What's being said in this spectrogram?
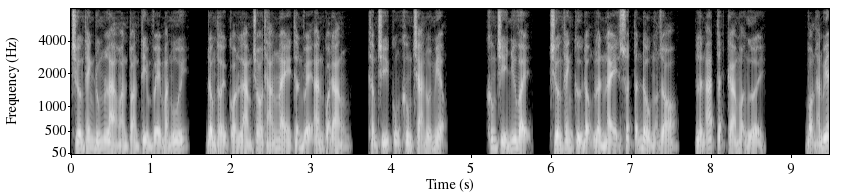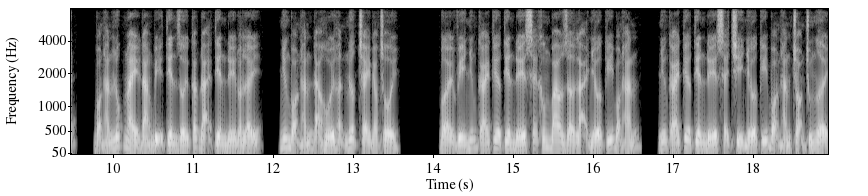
trường thanh đúng là hoàn toàn tìm về mặt mũi, đồng thời còn làm cho tháng này thần vệ ăn quả đắng, thậm chí cũng không trả nổi miệng. Không chỉ như vậy, trường thanh cử động lần này xuất tấn đầu ngọn gió, lấn át tất cả mọi người. Bọn hắn biết, bọn hắn lúc này đang bị tiên giới các đại tiên đế đoán lấy, nhưng bọn hắn đã hối hận nước chảy bẹo trôi. Bởi vì những cái kia tiên đế sẽ không bao giờ lại nhớ kỹ bọn hắn, những cái kia tiên đế sẽ chỉ nhớ kỹ bọn hắn chọn chúng người,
